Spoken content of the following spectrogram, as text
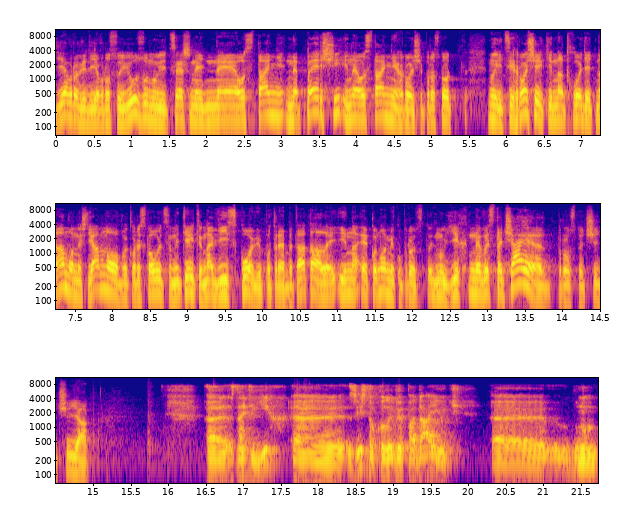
євро від Євросоюзу. Ну і це ж не, не останні, не перші і не останні гроші. Просто от, ну і ці гроші, які надходять нам, вони ж явно використовуються не тільки на військові потреби, так але і на економіку. Просто ну їх не вистачає просто чи, чи як? Е, знаєте, їх, е, звісно, коли випадають е, ну,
